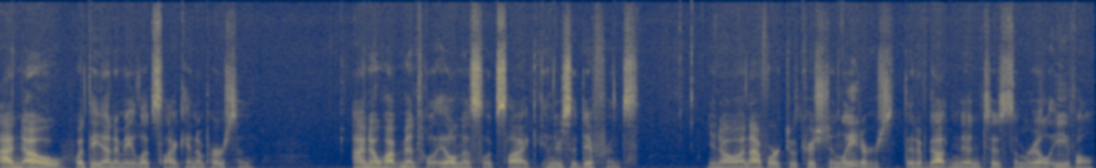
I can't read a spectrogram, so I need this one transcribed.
I know what the enemy looks like in a person. I know what mental illness looks like, and there's a difference. You know, and I've worked with Christian leaders that have gotten into some real evil,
